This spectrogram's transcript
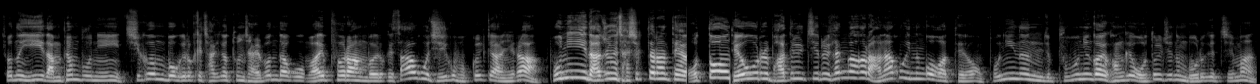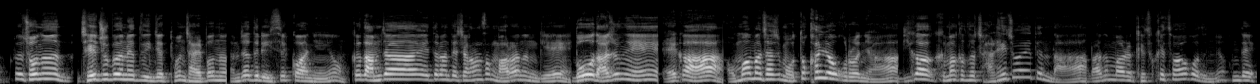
저는 이 남편분이 지금 뭐 이렇게 자기가 돈 잘 번다고 와이프랑 뭐 이렇게 싸우고 지고 볶을 게 아니라 본인이 나중에 자식들한테 어떤 대우를 받을지를 생각을 안 하고 있는 것 같아요. 본인은 이제 부모님과의 관계가 어떨지는 모르겠지만 그래서 저는 제 주변에도 이제 돈 잘 버는 남자들이 있을 거 아니에요. 그 남자애들한테 제가 항상 말하는 게 너 나중에 애가 엄마만 찾으면 어떡하려고 그러냐. 네가 그만큼 더 잘 해줘야 된다라는 말을 계속해서 하거든요. 근데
